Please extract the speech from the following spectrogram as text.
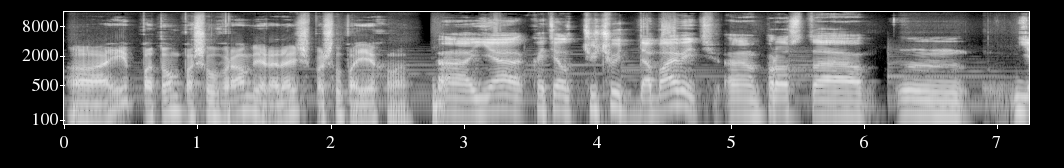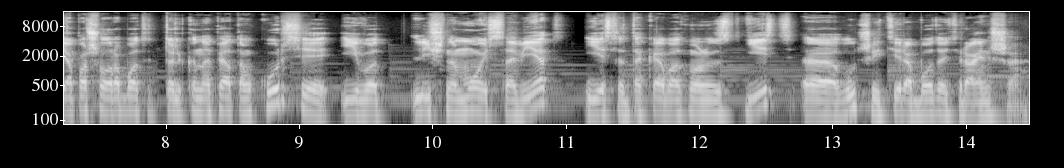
а, и потом пошел в Рамблер, а дальше пошел-поехало. А, я хотел чуть-чуть добавить, э, просто я пошел работать только на пятом курсе, и вот лично мой совет, если такая возможность есть, э, лучше идти работать раньше.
